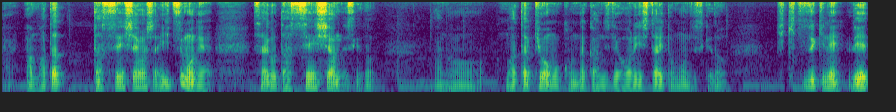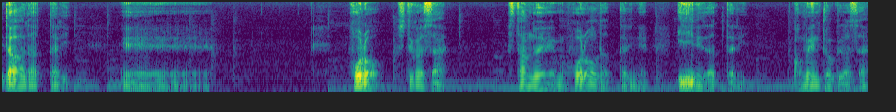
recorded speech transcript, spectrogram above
うん。はい、あまた脱線しちゃいましたね。いつもね最後脱線しちゃうんですけどあのまた今日もこんな感じで終わりにしたいと思うんですけど引き続きねレターだったりえー、フォローしてください。スタンド FM フォローだったりね、いいねだったり、コメントをください。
